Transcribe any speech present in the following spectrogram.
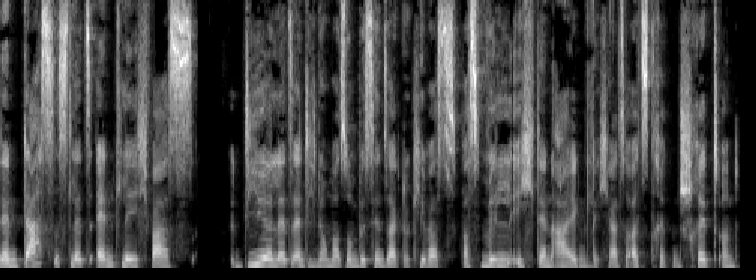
denn das ist letztendlich, was dir letztendlich nochmal so ein bisschen sagt, okay, was, was will ich denn eigentlich? Also als dritten Schritt. Und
